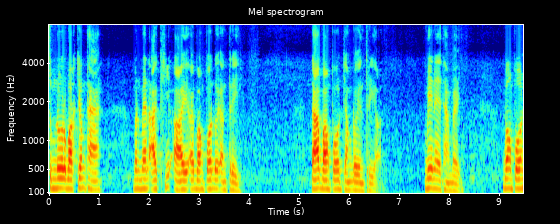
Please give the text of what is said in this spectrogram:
សំណួររបស់ខ្ញុំថា មិនមែនឲ្យឲ្យឲ្យបងប្អូនដោយអន្ត្រីតើបងប្អូនចង់ដោយអន្ត្រីអត់មានន័យថាម៉េចបងប្អូន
